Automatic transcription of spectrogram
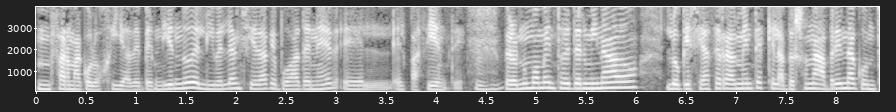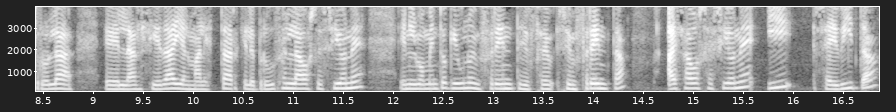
mm, farmacología, dependiendo del nivel de ansiedad que pueda tener el, paciente. Pero en un momento determinado, lo que se hace realmente es que la persona aprenda a controlar eh, la ansiedad y el malestar que le producen las obsesiones en el momento que uno enfrente, se enfrenta a esas obsesiones y se evita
